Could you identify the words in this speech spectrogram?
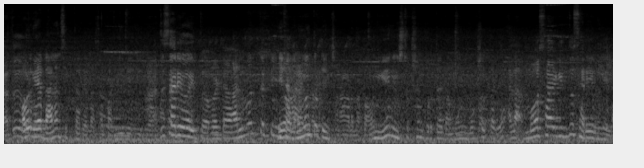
ಅದು ಅವ್ಳಿಗೆ ಬ್ಯಾಲೆನ್ಸ್ ಸಿಗ್ತದೆ ಸ್ವಲ್ಪ ಹೀಗೆ ಹೀಗೆ. ಅದು ಸರಿ ಹೋಯ್ತು but Hanumantha team Hanumantha team ಚೆನ್ನಾಗಿ ಆಡೋಣಪ್ಪ ಅವ್ನಿಗೆ ಏನು ಇನ್ಸ್ಟ್ರಕ್ಷನ್ ಕೊಡ್ತಾ ಇದ್ದ ಮುಂದೆ ಮುಗಿಸುತ್ತಾಗ ಅಲ್ಲ ಮೋಸ ಆಗಿದ್ದು ಸರಿ ಇರಲಿಲ್ಲ.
